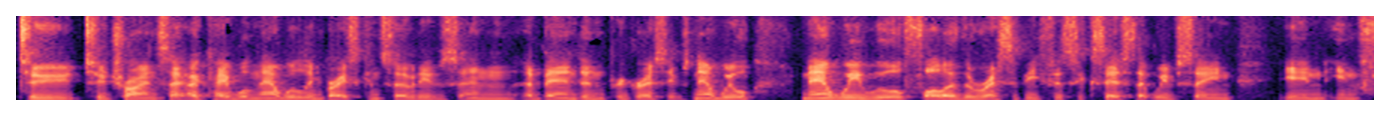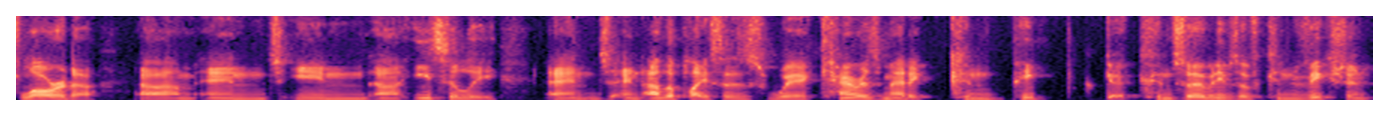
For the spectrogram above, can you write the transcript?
to to try and say, okay, well now we'll embrace conservatives and abandon progressives. Now we'll now we will follow the recipe for success that we've seen in in Florida um, and in uh, Italy and and other places where charismatic con- pe- conservatives of conviction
